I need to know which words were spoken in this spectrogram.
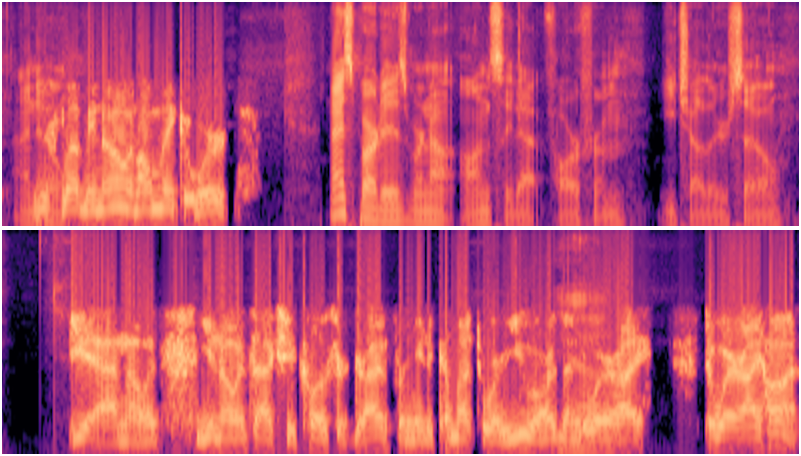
I know. Just let me know and I'll make it work. Nice part is we're not honestly that far from each other, so Yeah, no, it's you know it's actually a closer drive for me to come out to where you are than Yeah. to where I to where I hunt.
